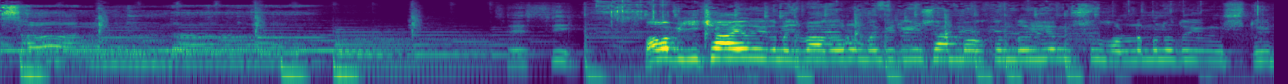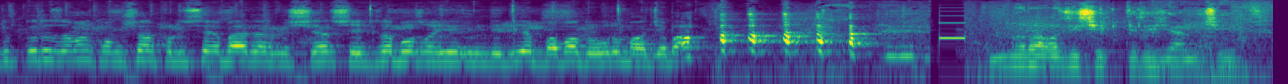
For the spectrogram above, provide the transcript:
olamasan da Sesi. Baba bir hikaye duydum acaba doğru mu? Bir gün sen balkonda uyuyormuşsun, horlamını duymuş. Duydukları zaman komşular polise haber vermişler. Şehre bozayı indi diye. Baba doğru mu acaba? Bunlara acı çektireceğim çift.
